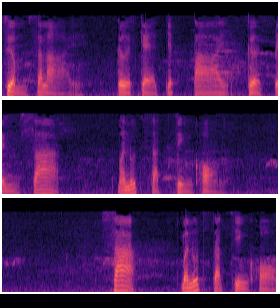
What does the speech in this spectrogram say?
เสื่อมสลาย เกิดแก่เจ็บตาย เกิดเป็นซาก มนุษย์สัตว์สิ่งของซากมนุษย์สัตว์สิ่งของ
